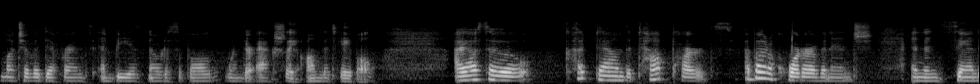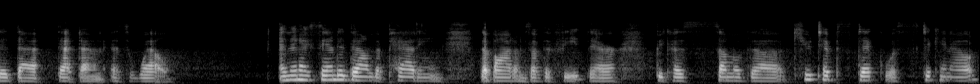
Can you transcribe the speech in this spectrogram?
much of a difference and be as noticeable when they're actually on the table. I also cut down the top parts about a quarter of an inch and then sanded that, that down as well. And then I sanded down the padding, the bottoms of the feet there, because some of the Q-tip stick was sticking out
